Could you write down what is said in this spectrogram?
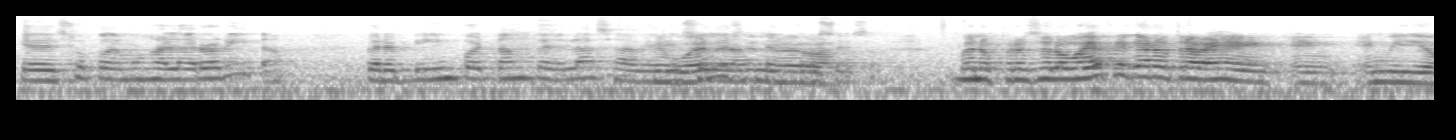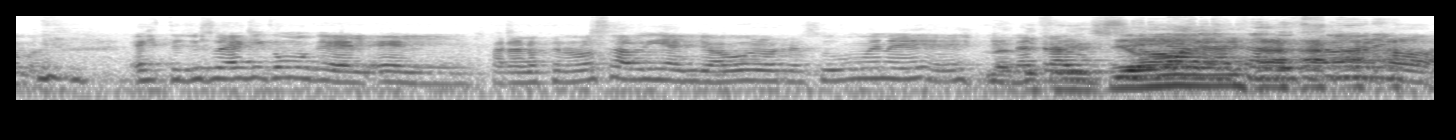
que de eso podemos hablar ahorita, pero es bien importante ¿verdad? saber Qué eso bueno durante el proceso. Bueno, pero se lo voy a explicar otra vez en, en- en mi idioma. Este, yo soy aquí como que el, el- para los que no lo sabían, yo hago los resúmenes, Las la traducción, las traducciones, todo.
